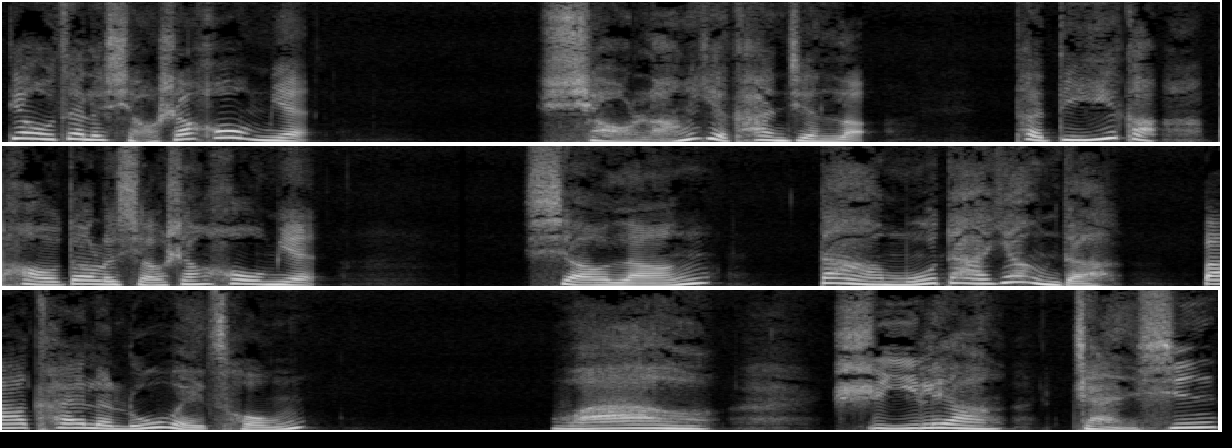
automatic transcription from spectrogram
掉在了小山后面。小狼也看见了，他第一个跑到了小山后面。小狼大模大样的扒开了芦苇丛，哇哦，是一辆崭新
